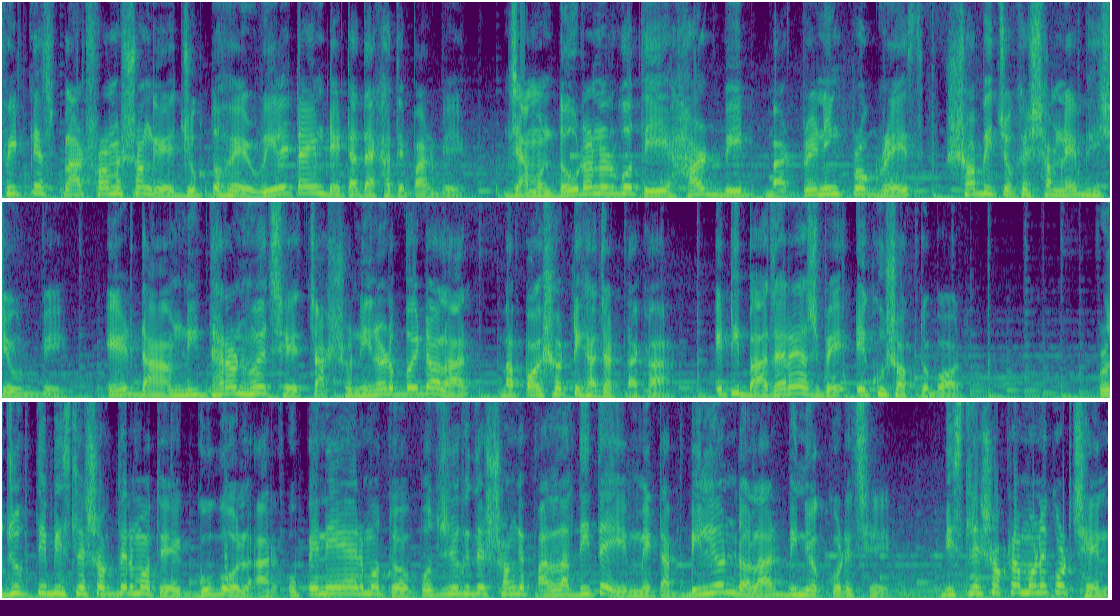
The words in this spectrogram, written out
ফিটনেস প্ল্যাটফর্মের সঙ্গে যুক্ত হয়ে রিয়েল টাইম ডেটা দেখাতে পারবে। যেমন দৌড়ানোর গতি হার্টবিট বা ট্রেনিং প্রোগ্রেস সবই চোখের সামনে ভেসে উঠবে। এর দাম নির্ধারণ হয়েছে চারশো নিরানব্বই ডলার বা পঁয়ষট্টি হাজার টাকা। এটি বাজারে আসবে একুশ অক্টোবর। প্রযুক্তি বিশ্লেষকদের মতে, গুগল আর ওপেন এর মতো প্রতিযোগীদের সঙ্গে পাল্লা দিতেই মেটা বিলিয়ন ডলার বিনিয়োগ করেছে। বিশ্লেষকরা মনে করছেন,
